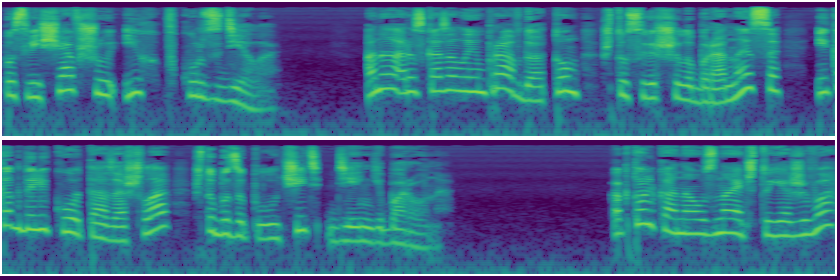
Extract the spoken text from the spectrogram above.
посвящавшую их в курс дела. Она рассказала им правду о том, что совершила баронесса и как далеко та зашла, чтобы заполучить деньги барона. Как только она узнает, что я жива,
